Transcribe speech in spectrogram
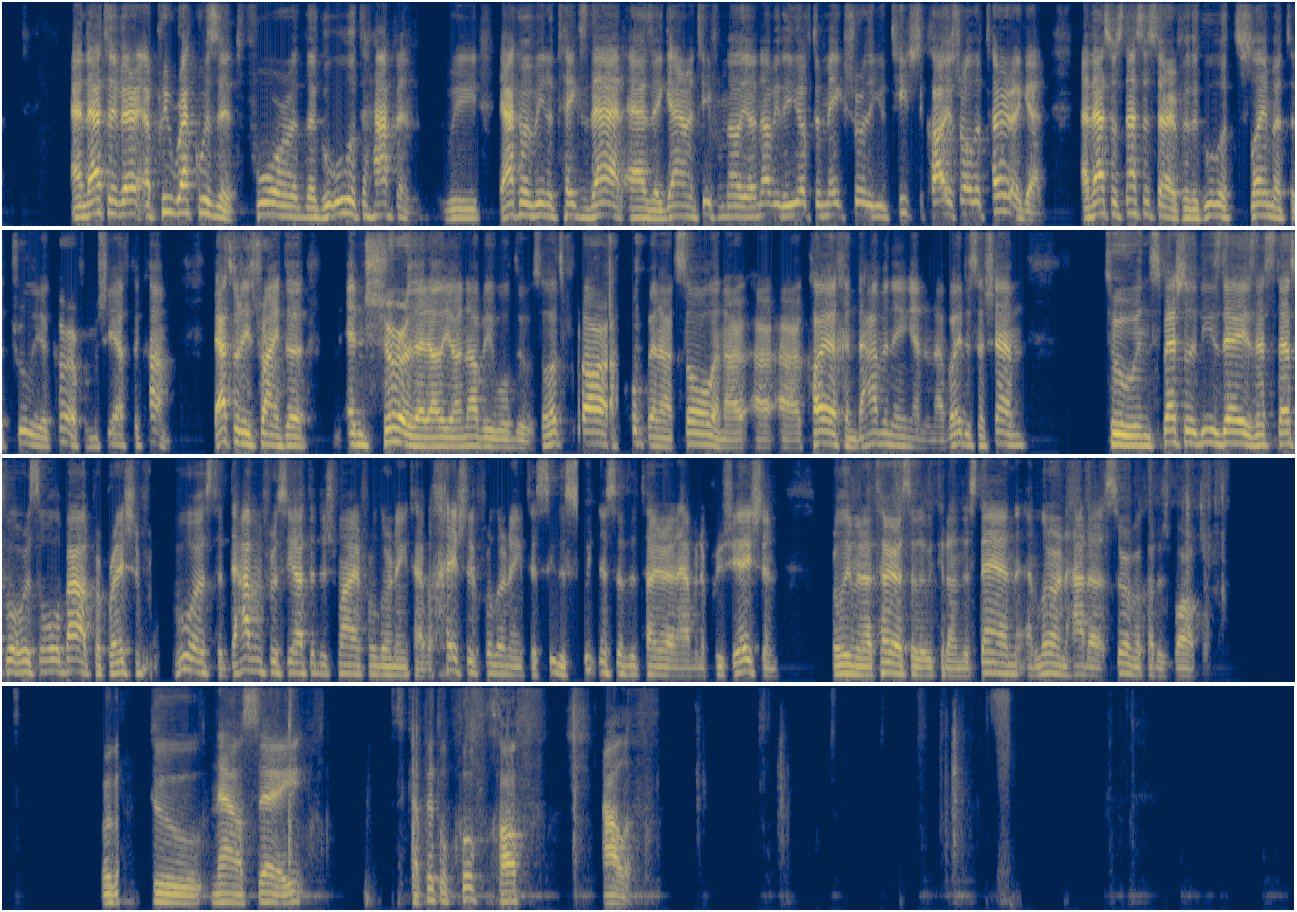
And that's a very a prerequisite for the Geula to happen. We Yaakov Avinu takes that as a guarantee from Eliyahu Navi that you have to make sure that you teach the Klal Yisrael the Torah again, and that's what's necessary for the Geula Shlema to truly occur, for Mashiach to come. That's what he's trying to ensure that Eliyahu Navi will do. So let's put our hope and our soul and our, our, our and davening and an avodah Hashem to, and especially these days, that's that's what it's all about: preparation for Shavuos, to daven for siyata dishmaya for learning, to have a cheshik for learning, to see the sweetness of the Torah and have an appreciation for learning the Torah, so that we could understand and learn how to serve a Kadosh Baruch We're going to now say Kapitel Kuf Chaf Aleph.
